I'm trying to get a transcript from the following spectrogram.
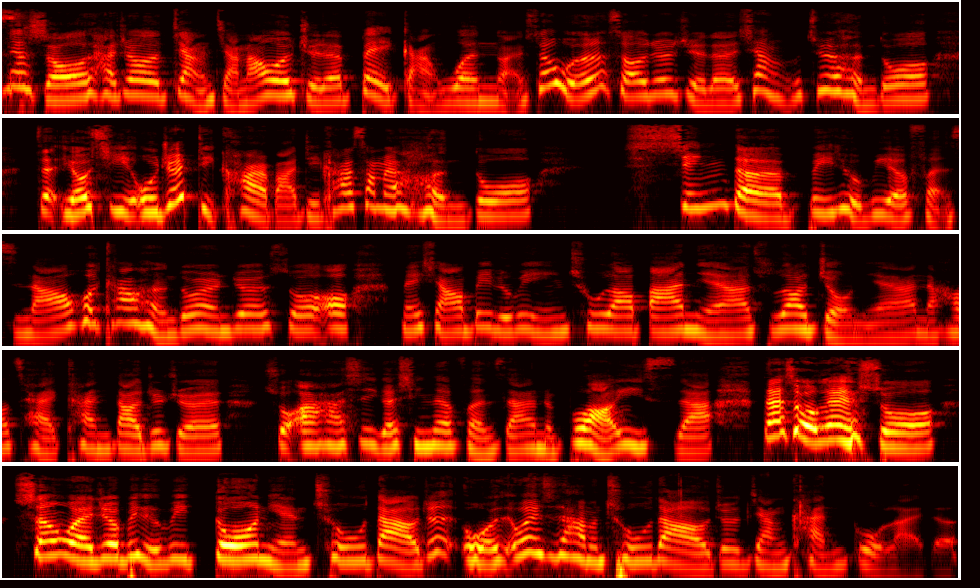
那时候他就这样讲，然后我就觉得倍感温暖，所以我那时候就觉得像就是很多在，尤其我觉得 d 卡 c 吧 d 卡 c 上面很多。新的 B to B 的粉丝，然后会看到很多人就会说：“哦，没想到 B to B 已经出道八年啊，出道九年啊，然后才看到，就觉得说啊，他是一个新的粉丝啊，很不好意思啊。”但是我跟你说，身为就 B to B 多年出道，就是我我也是他们出道就是这样看过来的。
